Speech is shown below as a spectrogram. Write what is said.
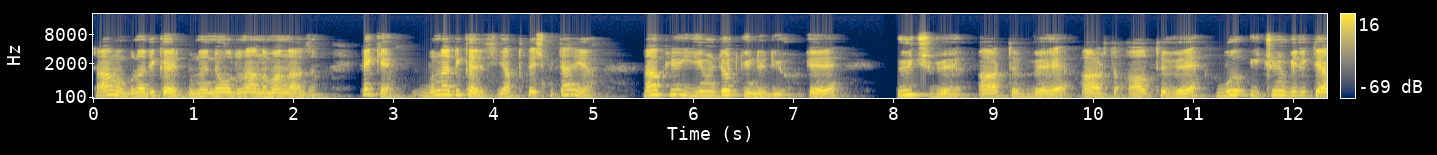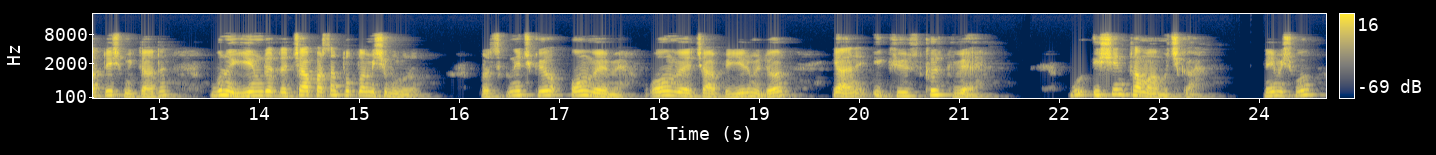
Tamam mı? Buna dikkat et. Buna ne olduğunu anlaman lazım. Peki buna dikkat et. Yaptıkları iş miktarı ya. Ne yapıyor? 24 günde diyor. E 3V artı V artı 6V bu üçünün birlikte yaptığı iş miktarıdır. Bunu 24 ile çarparsam toplam işi bulurum. Burası ne çıkıyor? 10V mi? 10V çarpı 24 yani 240V. Bu işin tamamı çıkar. Neymiş bu?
